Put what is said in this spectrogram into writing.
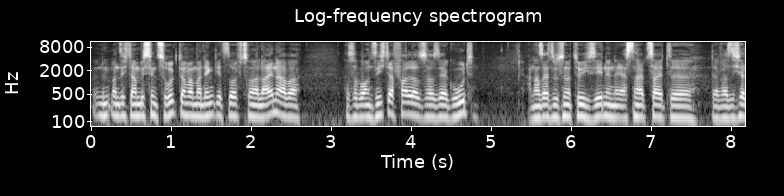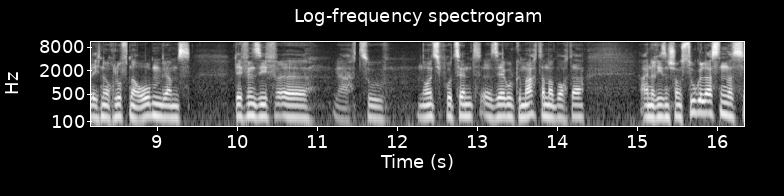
nimmt man sich da ein bisschen zurück, dann, weil man denkt, jetzt läuft es von alleine, aber das war bei uns nicht der Fall, das war sehr gut. Andererseits müssen wir natürlich sehen, in der ersten Halbzeit, äh, da war sicherlich noch Luft nach oben. Wir haben es defensiv äh, ja, zu 90 Prozent äh, sehr gut gemacht, haben aber auch da eine Riesenchance zugelassen. Das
